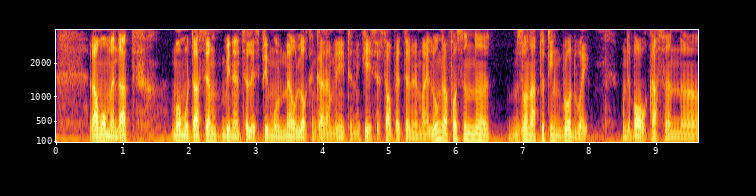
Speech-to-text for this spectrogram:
La un moment dat mă mutasem, bineînțeles, primul meu loc în care am venit în UK să stau pe termen mai lung a fost în uh, zona Tooting Broadway, undeva o casă în uh,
